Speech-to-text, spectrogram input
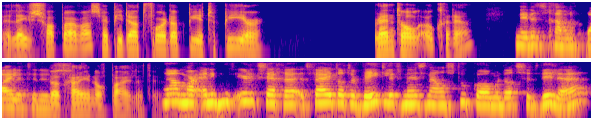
levensvatbaar was. Heb je dat voor dat peer-to-peer rental ook gedaan? Nee, dat gaan we nog piloten dus. Dat ga je nog piloten. Ja, maar en ik moet eerlijk zeggen, het feit dat er wekelijks mensen naar ons toe komen dat ze het willen,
